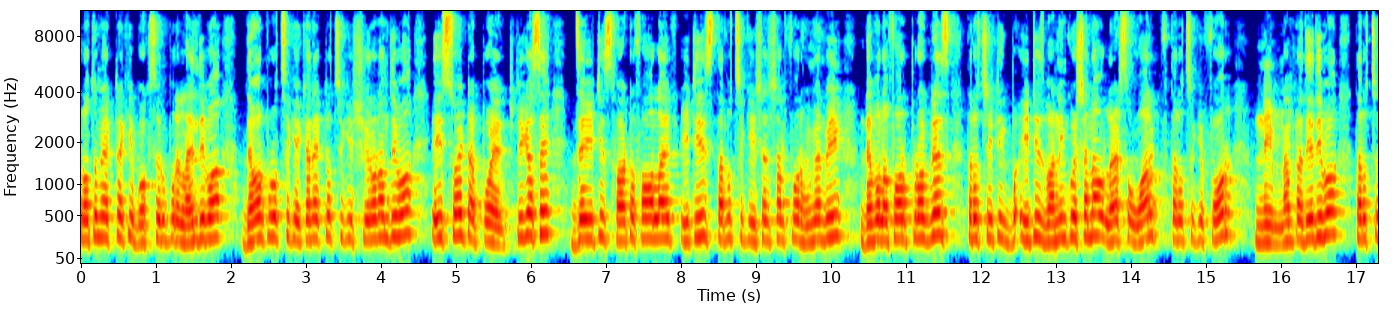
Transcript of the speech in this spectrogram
প্রথমে একটা কি বক্সের উপরে লাইন দিবা, দেওয়ার পর হচ্ছে কি এখানে একটা হচ্ছে কি শিরোনাম দিব, এই ছয়টা পয়েন্ট ঠিক আছে? যে it is part of our life it is তার হচ্ছে কি essential for human being develop for progress তার হচ্ছে it it is burning question now let's work তার হচ্ছে কি ফর নেম নামটা দিয়ে দিব, তার হচ্ছে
